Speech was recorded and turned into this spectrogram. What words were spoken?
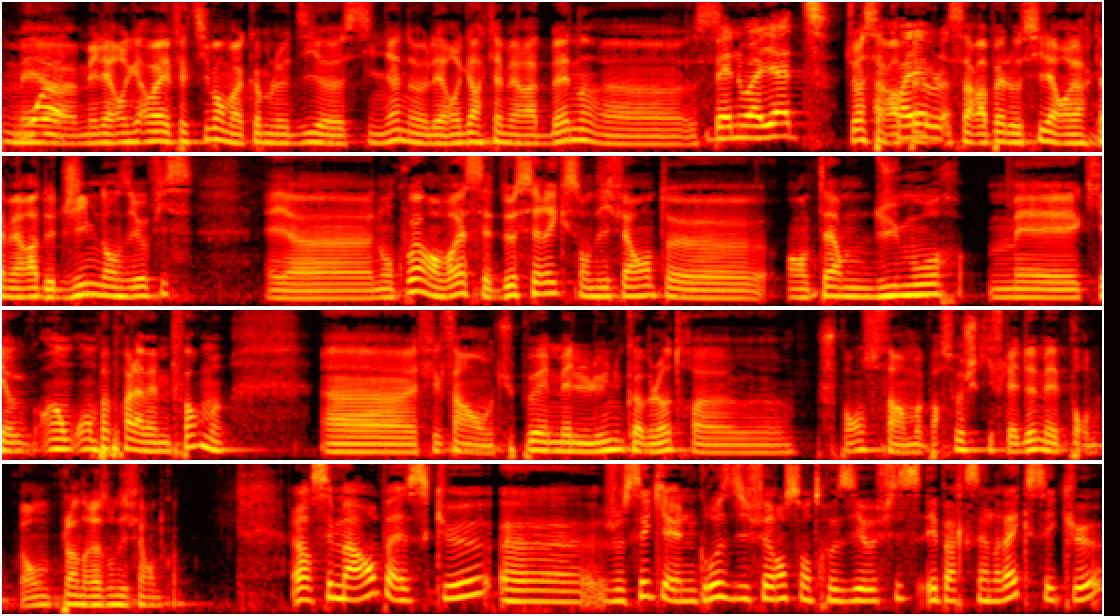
Mais, Ouais. euh, mais les regards, ouais, effectivement, bah, comme le dit euh, Stignan, euh, les regards caméra de Ben, euh, Ben Wyatt. Tu vois, ça Incroyable. rappelle, ça rappelle aussi les regards caméra de Jim dans The Office. Et euh, donc ouais, en vrai, c'est deux séries qui sont différentes euh, en termes d'humour, mais qui ont à peu près la même forme. Euh, enfin, tu peux aimer l'une comme l'autre, euh, je pense. Enfin, moi perso, je kiffe les deux, mais pour vraiment plein de raisons différentes, quoi. Alors c'est marrant parce que euh, je sais qu'il y a une grosse différence entre The Office et Parks and Rec, c'est que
